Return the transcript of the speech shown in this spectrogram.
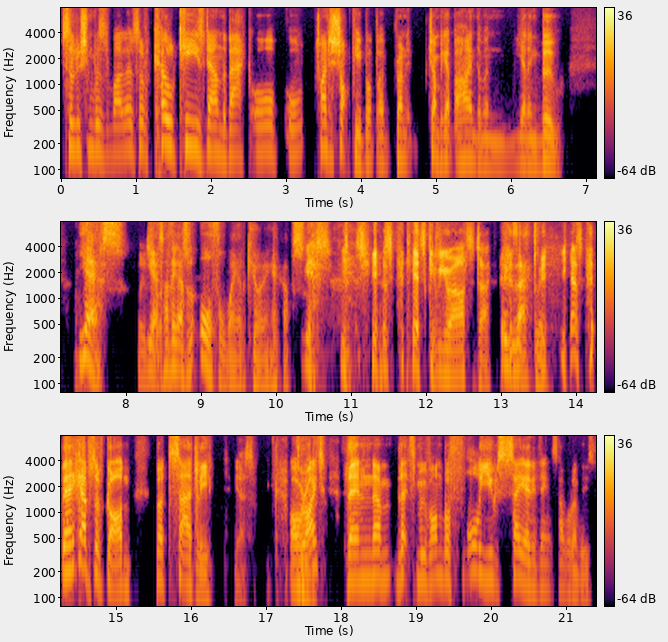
solution was by those sort of cold keys down the back, or or trying to shock people by running, jumping up behind them and yelling "boo." Yes, Those yes, sort I think that's an awful way of curing hiccups. yes, yes, yes, yes, giving you a heart attack. Exactly. yes, the hiccups have gone, but sadly, yes. All Yeah. right, then um, let's move on. Before you say anything, let's have one of these.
